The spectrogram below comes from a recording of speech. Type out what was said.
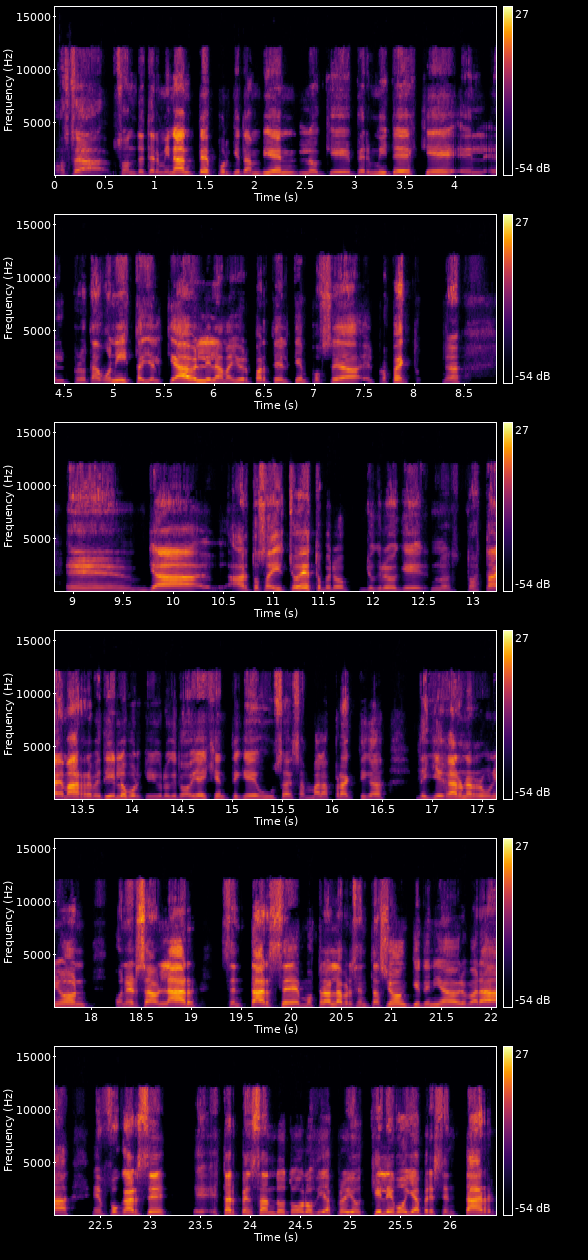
O sea, son determinantes porque también lo que permite es que el, protagonista y el que hable la mayor parte del tiempo sea el prospecto. ¿ya? Eh, ya hartos ha dicho esto, pero yo creo que no, está de más repetirlo porque yo creo que todavía hay gente que usa esas malas prácticas de llegar a una reunión, ponerse a hablar, sentarse, mostrar la presentación que tenía preparada, enfocarse eh, estar pensando todos los días previos qué le voy a presentar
